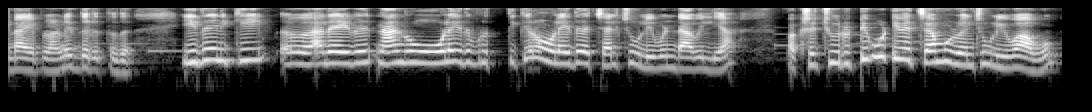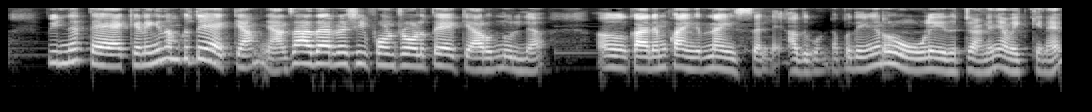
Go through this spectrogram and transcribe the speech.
ഉണ്ടായപ്പോഴാണ് ഇതെടുത്തത്. ഇതെനിക്ക് അതായത് ഞാൻ റോൾ ചെയ്ത് വൃത്തിക്ക് റോൾ ചെയ്ത് വെച്ചാൽ ചുളിവ് ഉണ്ടാവില്ല. പക്ഷെ ചുരുട്ടി കൂട്ടി വെച്ചാൽ മുഴുവൻ ചുളിവാവും. പിന്നെ തേക്കണമെങ്കിൽ നമുക്ക് തേക്കാം. ഞാൻ സാധാരണ ഷീഫോൺ റോൾ തേക്കാറൊന്നുമില്ല. കാരണം ഭയങ്കര നൈസല്ലേ അതുകൊണ്ട്. അപ്പോൾ ഇതിങ്ങനെ റോൾ ചെയ്തിട്ടാണ് ഞാൻ വെക്കണേ.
